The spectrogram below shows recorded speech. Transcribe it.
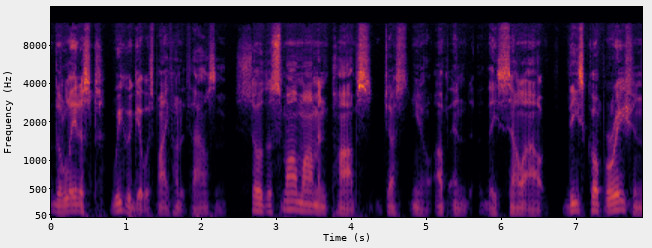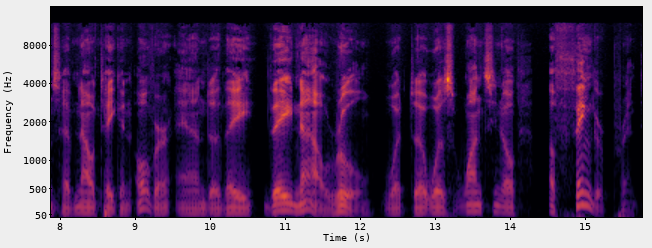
The latest we could get was 500,000. So the small mom and pops just, you know, up and they sell out. These corporations have now taken over and uh, they, they now rule what uh, was once, you know, a fingerprint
